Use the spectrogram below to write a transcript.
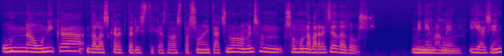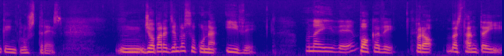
una única de les característiques de les personalitats. Normalment són, som una barreja de dos, mínimament. I hi ha gent que inclús tres. Mm, jo, per exemple, sóc una ID. Una ID? Poca D, però bastanta I.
